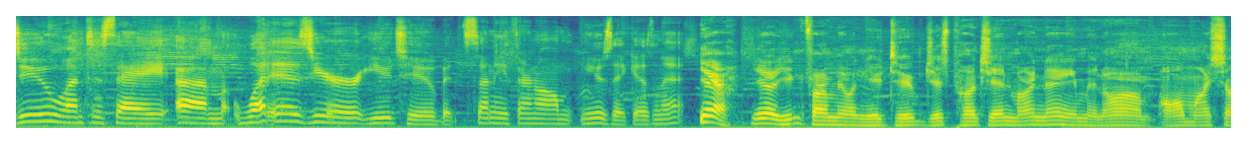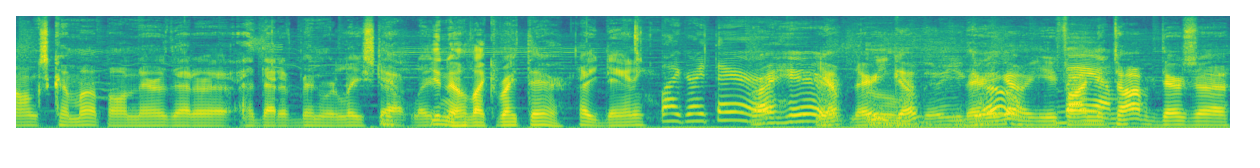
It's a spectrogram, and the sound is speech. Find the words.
do want to say, um, what is your YouTube? It's Sunny Thurnall Music, isn't it? Yeah, yeah. You can find me on YouTube. Just punch in my name, and um, all my songs come up on there that are that have been released out lately. You know, like right there. Hey, Danny. Like right there. Right here. Yep, there you go. There you there go. you go. You find Bam. the topic. There's a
